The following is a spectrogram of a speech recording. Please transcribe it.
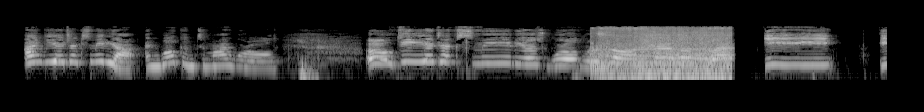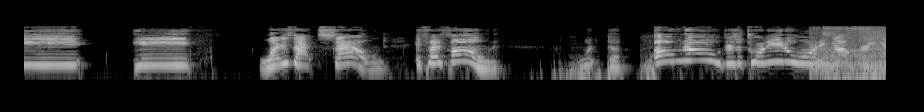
I'm DHX Media, and welcome to my world. Oh, DHX Media's world, we're gonna have a blast. E, E, E. What is that sound? It's my phone. What the? Oh no, there's a tornado warning out right now.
